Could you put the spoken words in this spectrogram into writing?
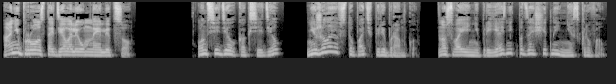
а не просто делали умное лицо». Он сидел, как сидел, не желая вступать в перебранку, но своей неприязни к подзащитной не скрывал.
